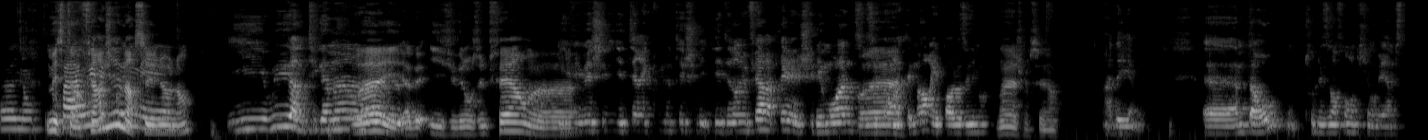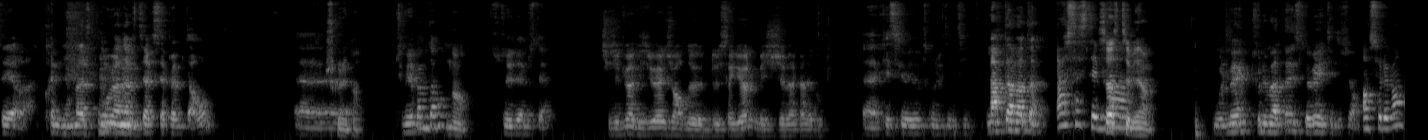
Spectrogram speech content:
Euh, non. Mais c'était Enfin, un oui, je fermier, connais, Marcelino, mais- non? Il, oui, un petit gamin. Ouais, euh, il, avait- il vivait dans une ferme. Il euh, vivait chez, il était recruté chez, il était dans une ferme après chez les moines, parce que ses Ouais. parents étaient morts et il parlait aux animaux. Ouais, je me souviens. Un délire. Euh, Amtaro, donc, tous les enfants qui ont des hamsters, après mon âge, ont eu un hamster qui s'appelle Amtaro. Euh, Je connais pas. Tu connais pas Amtaro? Non. C'était des hamsters. J'ai vu un visuel genre de, de sa gueule, mais j'ai jamais regardé plus. Euh, Qu'est-ce qu'il y avait d'autre quand j'étais petit? Martin Matin, Ah, ça c'était Ça, bien. c'était bien. où le mec, tous les matins, il se levait, il était différent. En se levant?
